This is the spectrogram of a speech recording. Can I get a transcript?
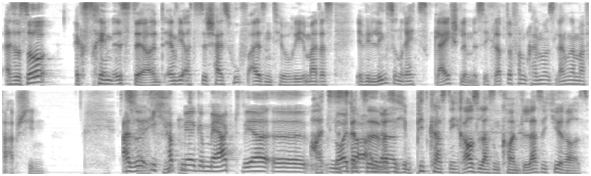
also so extrem ist der. Und irgendwie auch diese scheiß Hufeisentheorie immer, dass irgendwie links und rechts gleich schlimm ist. Ich glaube, davon können wir uns langsam mal verabschieden. Also ich habe mir gemerkt, wer äh, oh, Leute Ganze, was ich im Podcast nicht rauslassen konnte, lasse ich hier raus.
